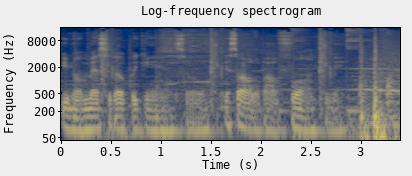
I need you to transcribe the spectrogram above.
you know, mess it up again. So it's all about form to me.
